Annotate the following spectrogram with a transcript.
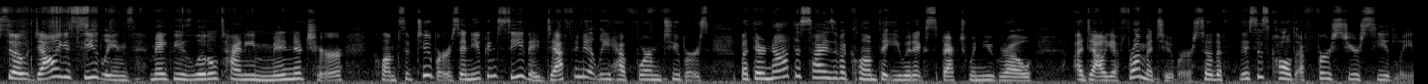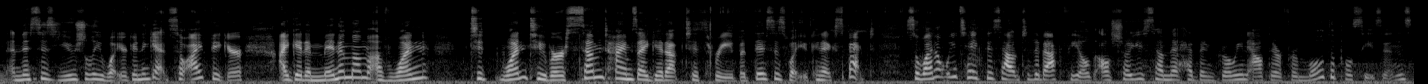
So dahlia seedlings make these little tiny miniature clumps of tubers and you can see they definitely have formed tubers, but they're not the size of a clump that you would expect when you grow a dahlia from a tuber. So the, this is called a first year seedling and this is usually what you're gonna get. So I figure I get a minimum of one to one tuber. Sometimes I get up to three, but this is what you can expect. So why don't we take this out to the back field? I'll show you some that have been growing out there for multiple seasons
